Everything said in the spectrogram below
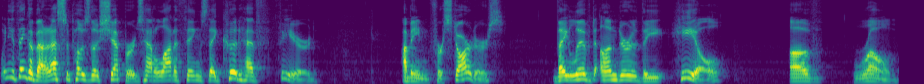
when you think about it, I suppose those shepherds had a lot of things they could have feared. I mean, for starters, they lived under the heel of Rome.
